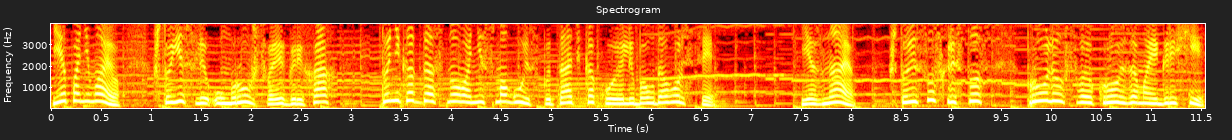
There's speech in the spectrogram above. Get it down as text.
Я понимаю, что если умру в своих грехах, то никогда снова не смогу испытать какое-либо удовольствие. Я знаю, что Иисус Христос пролил свою кровь за мои грехи.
